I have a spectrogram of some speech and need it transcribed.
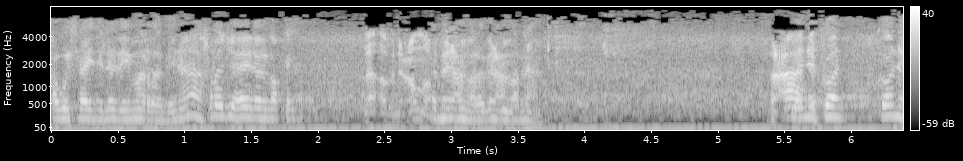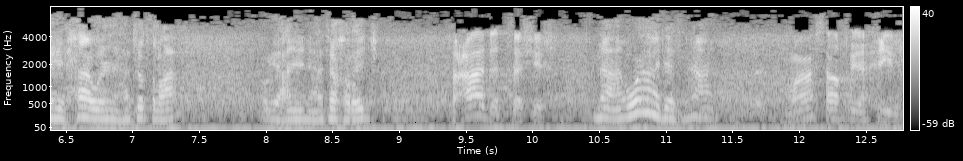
أبو سعيد الذي مر بنا أخرجها إلى البقيع. لا ابن عمر. ابن عمر ابن عمر نعم. فعادت. يعني كون كونه يحاول إنها تطلع ويعني إنها تخرج. فعادت يا شيخ. نعم وعادت نعم. ما صار فيها حيل.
